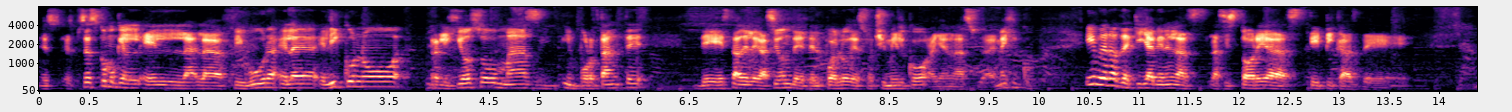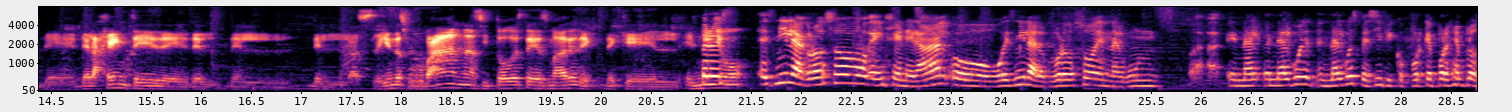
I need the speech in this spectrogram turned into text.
Es, es- pues, es como que el- el- la, la figura, el, el icono religioso más importante de esta delegación de- del pueblo de Xochimilco, allá en la Ciudad de México. Y bueno, de aquí ya vienen las, las historias típicas de, de, de la gente, de, de las leyendas urbanas y todo este desmadre de, de que el, el Pero niño... es, ¿es milagroso en general o, o es milagroso en algún en, al- en algo en algo específico? Porque por ejemplo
